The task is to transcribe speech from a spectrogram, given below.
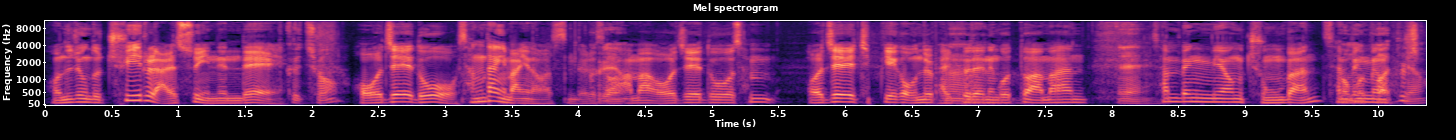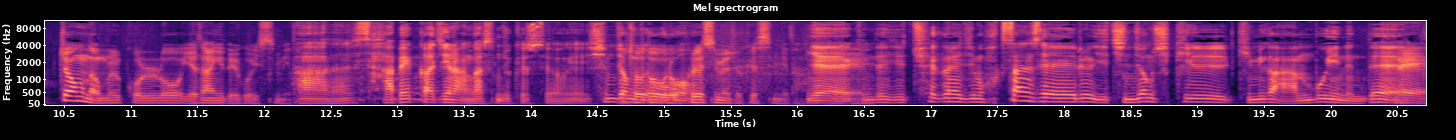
어느 정도 추이를 알 수 있는데 그렇죠. 어제도 상당히 많이 나왔습니다. 그래서 그래요? 아마 어제도 삼 어제 집계가 오늘 발표되는 것도 아마 한 예. 300명 중반, 넘을 300명 것 같아요. 훌쩍 넘을 걸로 예상이 되고 있습니다. 아, 난 400까지는 안 갔으면 좋겠어요. 예, 심정적으로. 저도 그랬으면 좋겠습니다. 예, 네. 근데 최근에 지금 확산세를 이 진정시킬 기미가 안 보이는데 네.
